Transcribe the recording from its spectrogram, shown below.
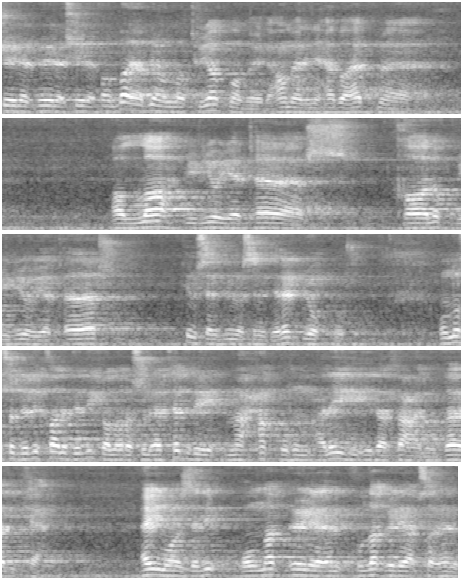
şöyle böyle şöyle falan bayağı bir anlatıyor. Yapma böyle, amelini heba etme. Allah biliyor yeter. Halık biliyor yeter. Kimsenin bilmesine gerek yoktur. Ondan sonra dedi, kâle dedi ki Allah Resulü, etedri ma hakkuhum aleyhi idâ fealu zâlike. Ey muazzeli, onlar öyle yani kullar öyle yapsa yani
